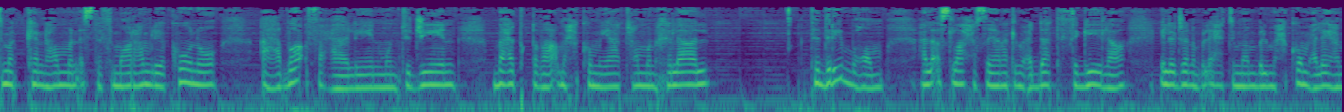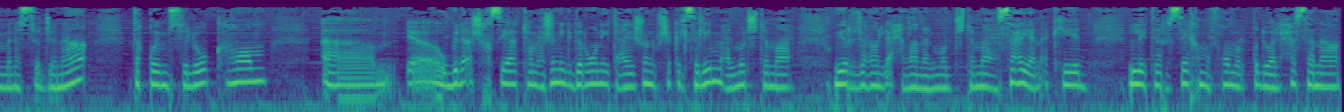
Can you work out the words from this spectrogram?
تمكنهم من استثمارهم ليكونوا أعضاء فعالين منتجين بعد قضاء محكومياتهم من خلال تدريبهم على إصلاح وصيانة المعدات الثقيلة إلى جانب الاهتمام بالمحكوم عليهم من السجناء تقويم سلوكهم وبناء شخصياتهم عشان يقدرون يتعايشون بشكل سليم مع المجتمع ويرجعون لأحضان المجتمع. سعيا أكيد لترسيخ مفهوم القدوة الحسنة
